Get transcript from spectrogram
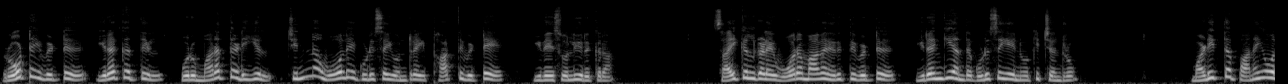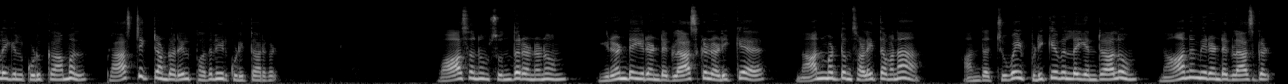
ரோட்டை விட்டு இரக்கத்தில் ஒரு மரத்தடியில் சின்ன ஓலை குடிசை ஒன்றை பார்த்துவிட்டே இதை சொல்லியிருக்கிறான். சைக்கிள்களை ஓரமாக நிறுத்திவிட்டு இறங்கி அந்த குடிசையை நோக்கிச் சென்றோம். மடித்த பனையோலையில் கொடுக்காமல் பிளாஸ்டிக் டம்ளரில் பதநீர் குடித்தார்கள். வாசனும் சுந்தரனனும் இரண்டு இரண்டு கிளாஸ்கள் அடிக்க நான் மட்டும் சளைத்தவனா? அந்த சுவை பிடிக்கவில்லை என்றாலும் நானும் இரண்டு கிளாஸ்கள்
